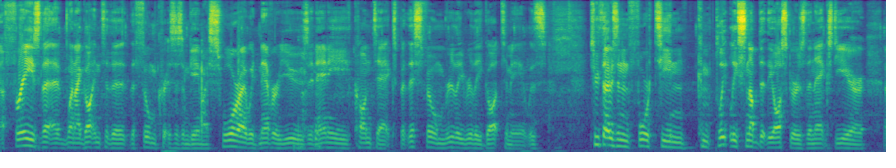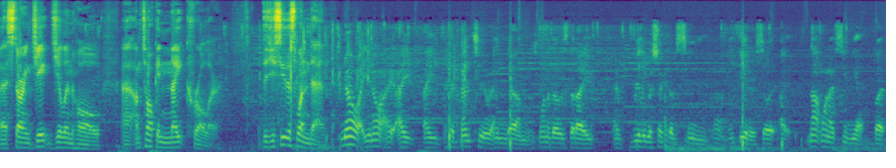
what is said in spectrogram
a phrase that uh, when I got into the, the film criticism game, I swore I would never use in any context. But this film really, really got to me. It was 2014, completely snubbed at the Oscars the next year, uh, starring Jake Gyllenhaal. Uh, I'm talking Nightcrawler. Did you see this one, Dan? No, you know, I, I, I had meant to, and um, it was one of those that I, I really wish I could have seen uh, in theaters. So, I, not one I've seen yet, but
